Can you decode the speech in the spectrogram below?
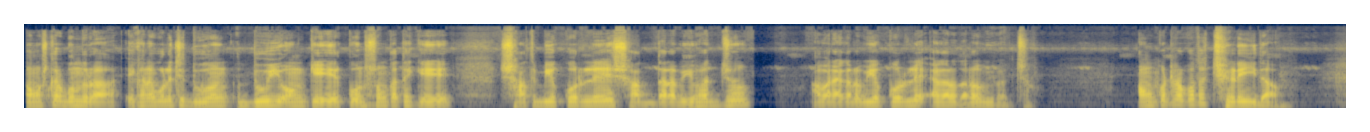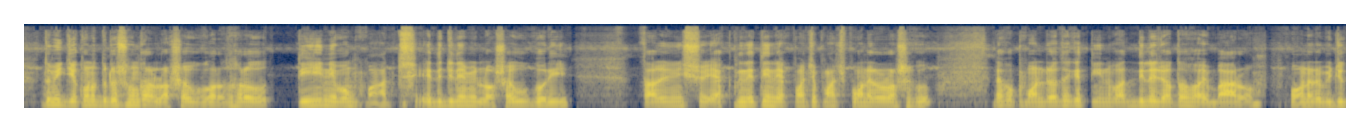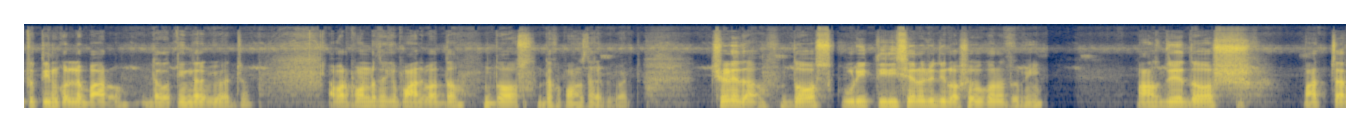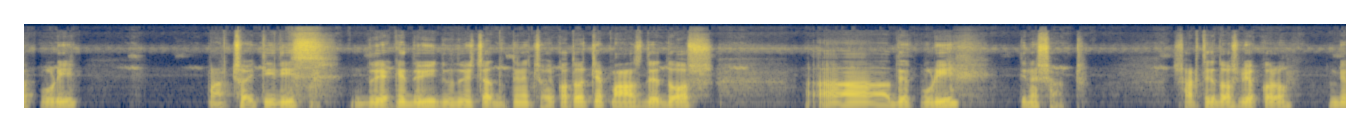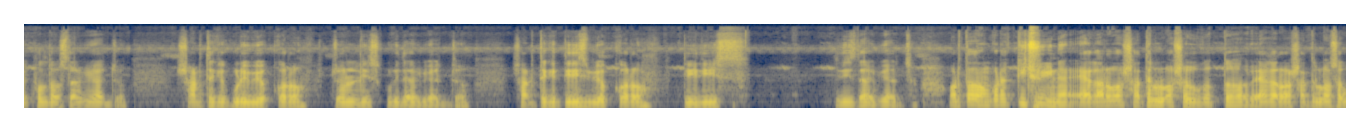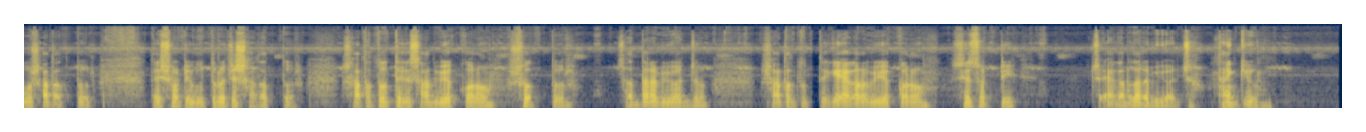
নমস্কার বন্ধুরা, এখানে বলেছি দুই অঙ্কের কোন সংখ্যা থেকে সাত বিয়োগ করলে সাত দ্বারা বিভাজ্য, আবার এগারো বিয়োগ করলে এগারো দ্বারাও বিভাজ্য। অঙ্কটার কথা ছেড়েই দাও। তুমি যে কোনো দুটো সংখ্যার লসাগু করো। ধরো তিন এবং পাঁচ। এদের যদি আমি লসাগু করি, তাহলে নিশ্চয়ই এক তিনে তিন, এক পাঁচে পাঁচ, পনেরো লসাগু। দেখো, পনেরো থেকে তিন বাদ দিলে যত হয় বারো। পনেরো বিযুক্ত তিন করলে বারো। দেখো, তিন দ্বারা বিভাজ্য। আবার পনেরো থেকে পাঁচ বাদ দাও, দশ। দেখো পাঁচ দ্বারা বিভাজ্য ছেড়ে দাও, দশ কুড়ি তিরিশেরও যদি লসাগু করো তুমি, পাঁচ দুয়ে দশ, পাঁচ চার কুড়ি, পাঁচ ছয় তিরিশ, দুই একে দুই, দু দুই চার, দু তিনে ছয়। কত হচ্ছে? পাঁচ দুয়ে দশ দুয়ে কুড়ি, তিনে ষাট। ষাট থেকে দশ বিয়োগ করো, বিয়োগফল দশ দ্বারা বিভাজ্য। ষাট থেকে কুড়ি বিয়োগ করো, চল্লিশ কুড়ি দ্বারা বিভাজ্য। ষাট থেকে তিরিশ বিয়োগ করো তিরিশ তিরিশ দ্বারা বিভাজ্য। অর্থাৎ অঙ্কটা কিছুই নয় এগারো আর সাতের লসাগু করতে হবে। এগারো আর সাতের লসাগু সাতাত্তর। তাই সঠিক উত্তর হচ্ছে সাতাত্তর। সাতাত্তর থেকে সাত বিয়োগ করো, সত্তর, সাত দ্বারা বিভাজ্য। সাতাত্তর থেকে এগারো বিয়োগ করো, ছেষট্টি, এগারো দ্বারা বিভাজ্য। Thank you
